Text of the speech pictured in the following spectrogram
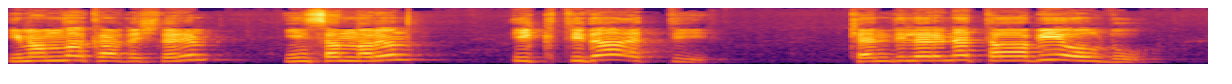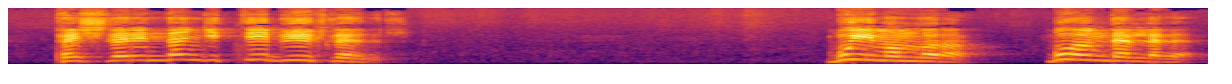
İmamlar kardeşlerim insanların iktida ettiği, kendilerine tabi olduğu, peşlerinden gittiği büyükleridir. Bu imamlara, bu önderlere,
